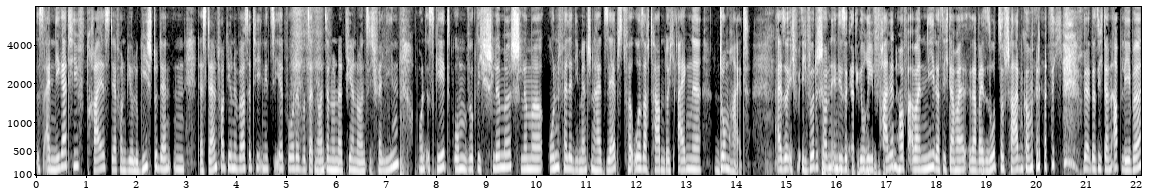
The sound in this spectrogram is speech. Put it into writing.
ist ein Negativpreis, der von Biologiestudenten der Stanford University initiiert wurde, wird seit 1994 verliehen und es geht um wirklich schlimme, schlimme Unfälle, die Menschen halt selbst verursacht haben durch eigene Dummheit. Also ich, ich würde schon in diese Kategorie fallen, hoffe aber nie, dass ich da mal dabei so zu Schaden komme, dass ich, dass ich dann ablebe.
